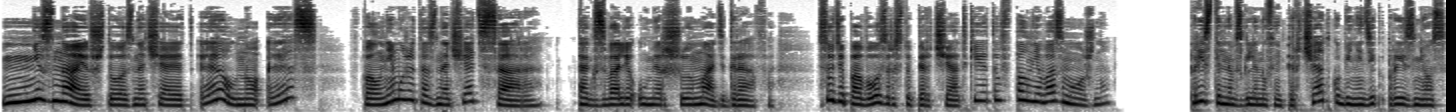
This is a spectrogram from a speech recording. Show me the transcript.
Не знаю, что означает «Л», но «С» вполне может означать «Сара». Так звали умершую мать графа. Судя по возрасту перчатки, это вполне возможно. Пристально взглянув на перчатку, Бенедикт произнес,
